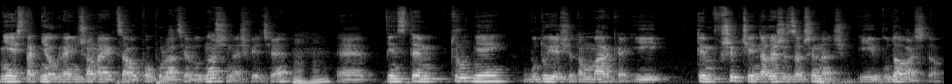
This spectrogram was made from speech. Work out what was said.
nie jest tak nieograniczona jak cała populacja ludności na świecie, mhm. E, więc tym trudniej buduje się tą markę i tym szybciej należy zaczynać i budować to.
